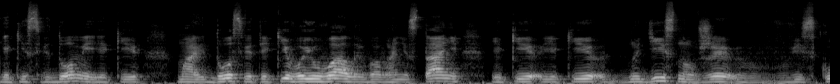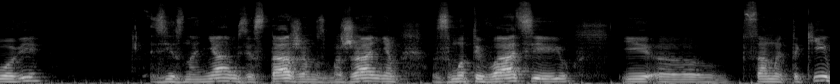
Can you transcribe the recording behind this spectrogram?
які свідомі, які мають досвід, які воювали в Афганістані, які, які ну, дійсно вже військові зі знанням, зі стажем, з бажанням, з мотивацією. І е, саме такі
